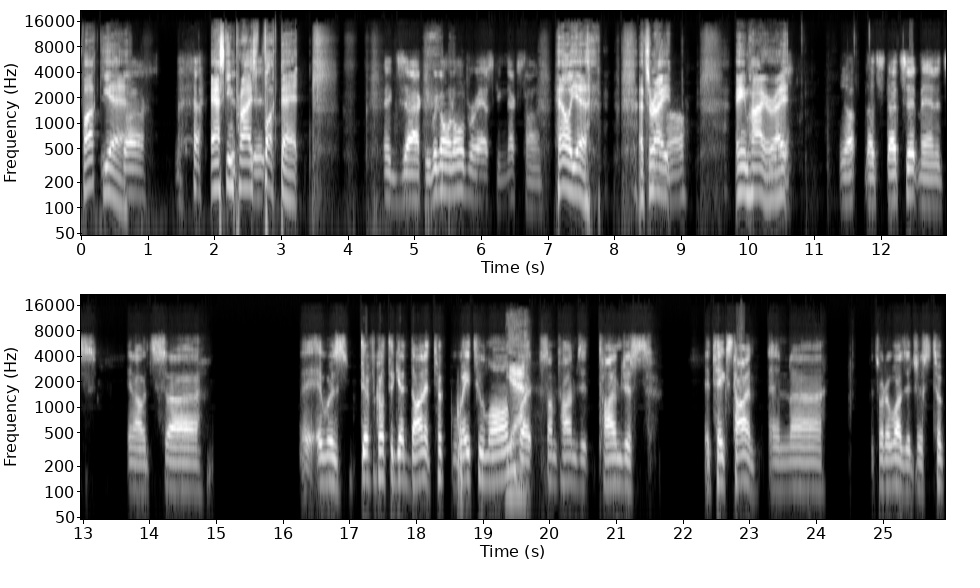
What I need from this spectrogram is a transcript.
Fuck yeah. Uh, Asking it- price, it- fuck that. Exactly. We're going over asking next time. Hell yeah. That's you right. know? Aim higher, right? Yep. That's that's it, man. It's you know, it's uh it, it was difficult to get done. It took way too long, Yeah. but sometimes it time just it takes time. And uh that's what it was. It just took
